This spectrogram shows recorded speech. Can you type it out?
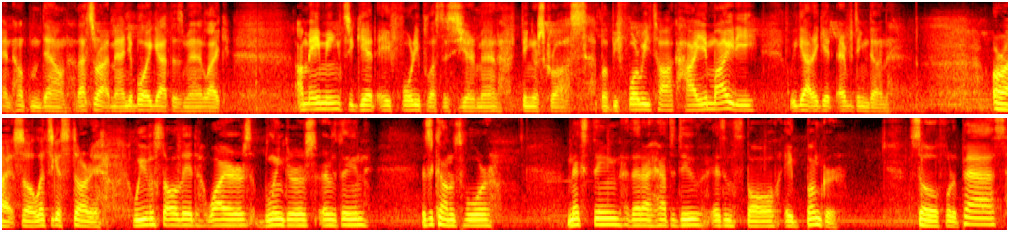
and hunt them down. That's right, man. Your boy got this, man. Like, I'm aiming to get a 40 plus this year, man. Fingers crossed. But before we talk high and mighty, we gotta get everything done. Alright, so let's get started. We've installed it, wires, blinkers, everything is accounted for. Next thing that I have to do is install a bunker. So for the past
